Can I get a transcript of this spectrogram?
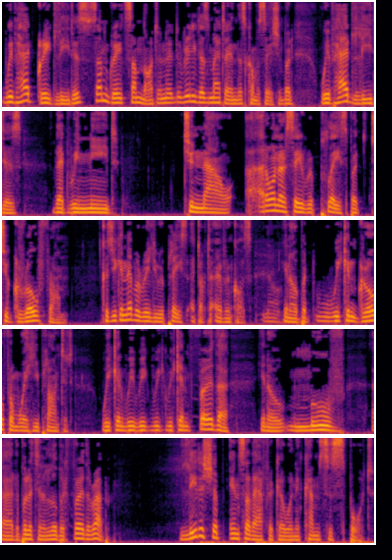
we've had great leaders, some great, some not, and it really doesn't matter in this conversation. But we've had leaders that we need to now. I don't want to say replace, but to grow from. Because you can never really replace a Dr. Irvin Khoza. No. You know, but we can grow from where he planted. We can we we, we, we can further, you know, move uh, the bulletin a little bit further up. Leadership in South Africa when it comes to sport.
